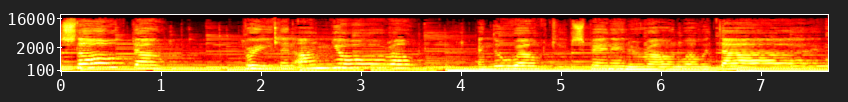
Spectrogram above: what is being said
Slow down, breathing on your own. And the world keeps spinning around while diving in.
